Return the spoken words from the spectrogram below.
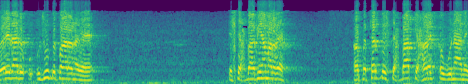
ولې دا د وجوب د پاره نه ده استحبابي امر ده او په ترک استحباب کې حرج او ګناه نه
